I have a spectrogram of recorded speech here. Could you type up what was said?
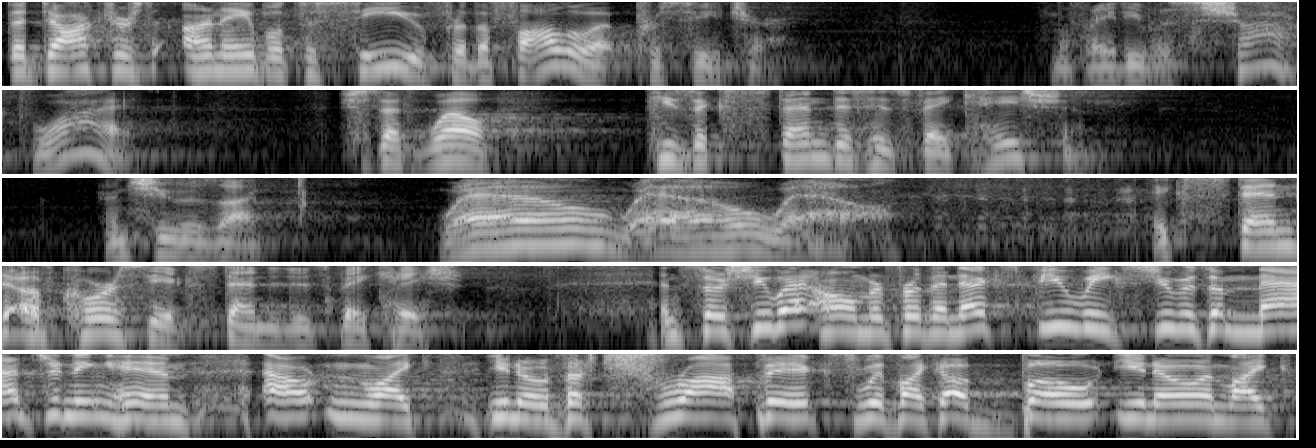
the doctor's unable to see you for the follow up procedure. And the lady was shocked. Why? She said, Well, he's extended his vacation. And she was like, Well, well, well. Extend, of course, he extended his vacation. And so she went home, and for the next few weeks, she was imagining him out in like, you know, the tropics with like a boat, you know, and like,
